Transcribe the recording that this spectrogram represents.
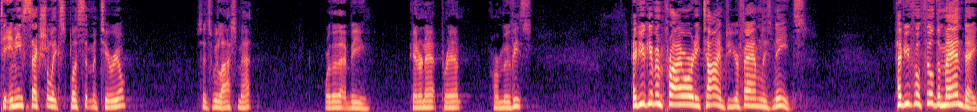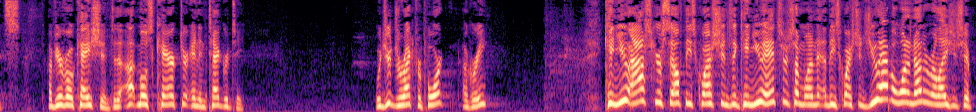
to any sexually explicit material since we last met? Whether that be internet, print, or movies? Have you given priority time to your family's needs? Have you fulfilled the mandates of your vocation to the utmost character and integrity? Would your direct report agree? Can you ask yourself these questions and can you answer someone these questions? You have a one another relationship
